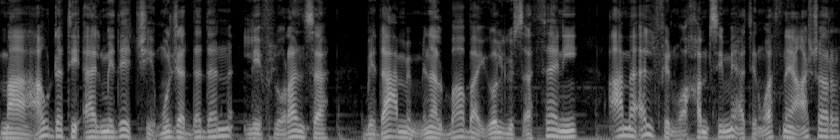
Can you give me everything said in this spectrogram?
مع عودة آل ميديتشي مجددا لفلورنسا بدعم من البابا يوليوس الثاني عام 1512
